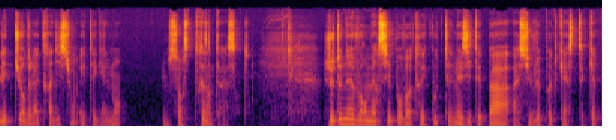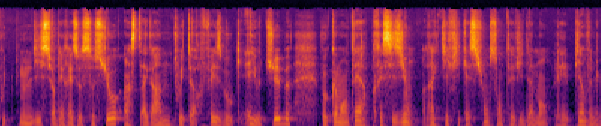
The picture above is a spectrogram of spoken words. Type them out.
lecture de la tradition est également une source très intéressante. Je tenais à vous remercier pour votre écoute. N'hésitez pas à suivre le podcast Caput Mundi sur les réseaux sociaux, Instagram, Twitter, Facebook et YouTube. Vos commentaires, précisions, rectifications sont évidemment les bienvenus.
